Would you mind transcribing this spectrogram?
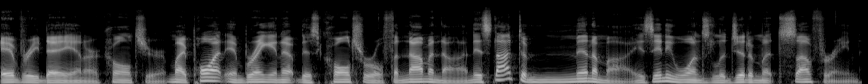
every day in our culture. My point in bringing up this cultural phenomenon is not to minimize anyone's legitimate suffering,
